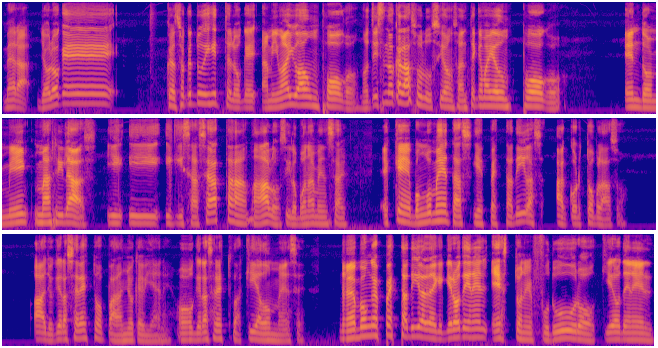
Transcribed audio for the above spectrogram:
Mira, yo lo que. Eso que tú dijiste, lo que a mí me ha ayudado un poco. No estoy diciendo que la solución, solamente que me ha ayudado un poco en dormir más relax. Y, y, y quizás sea hasta malo si lo pones a pensar. Es que me pongo metas y expectativas a corto plazo. Ah, yo quiero hacer esto para el año que viene. O quiero hacer esto de aquí a dos meses. No me pongo expectativas de que quiero tener esto en el futuro, quiero tener,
